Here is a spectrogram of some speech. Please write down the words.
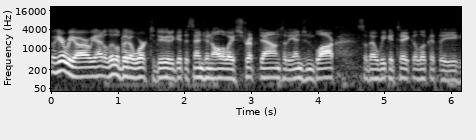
So here we are. We had a little bit of work to do to get this engine all the way stripped down to the engine block so that we could take a look at the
